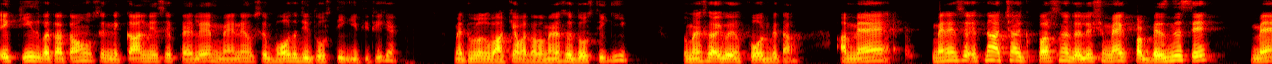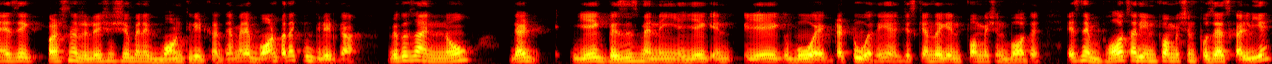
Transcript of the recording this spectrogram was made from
एक चीज़ बताता हूँ, उसे निकालने से पहले मैंने उसे बहुत अच्छी दोस्ती की थी, ठीक है? मैं तुम लोग वाक्य बताता हूँ, मैंने उसे दोस्ती की तो मैं उसका एक बार फ़ोन पे था। अब मैं, मैंने इसे इतना अच्छा एक पर्सनल रिलेशन मैं एक बिज़नेस से, मैं एज एक पर्सनल रिलेशनशिप मैंने एक बॉन्ड क्रिएट करते हैं मैंने बॉन्ड पता क्यों क्रिएट करा? बिकॉज़ आई नो दैट ये एक बिजनेसमैन नहीं है, ये एक ये एक वो है टट्टू है, ठीक है, जिसके अंदर इन्फॉर्मेशन बहुत है। इसने बहुत सारी इन्फॉर्मेशन प्रोसेस कर लिए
